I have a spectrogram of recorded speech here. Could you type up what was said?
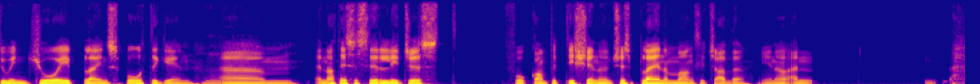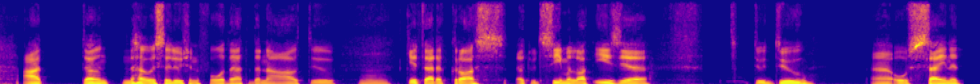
to enjoy playing sport again, mm. um, and not necessarily just for competition and just playing amongst each other, you know. And I don't know a solution for that. I don't know how to mm. get that across. It would seem a lot easier to do, uh, or saying it.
